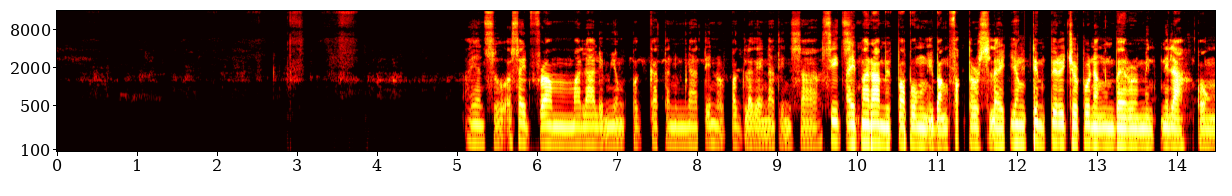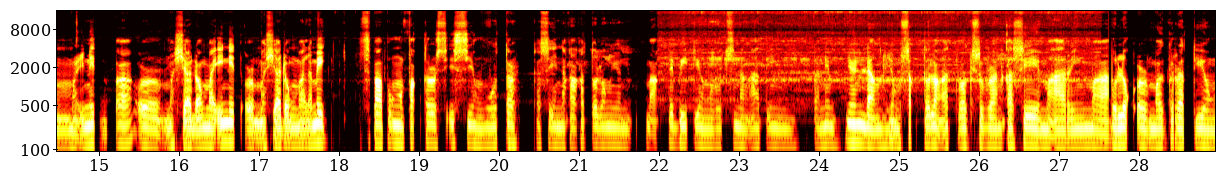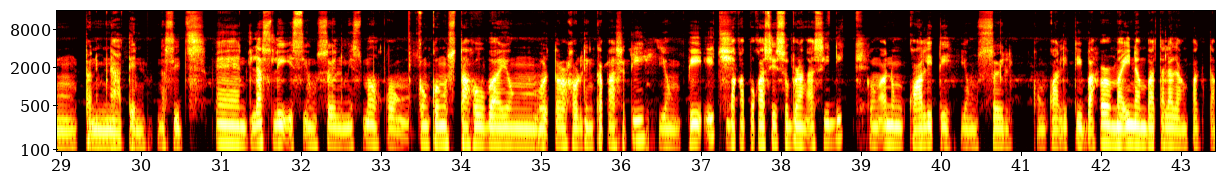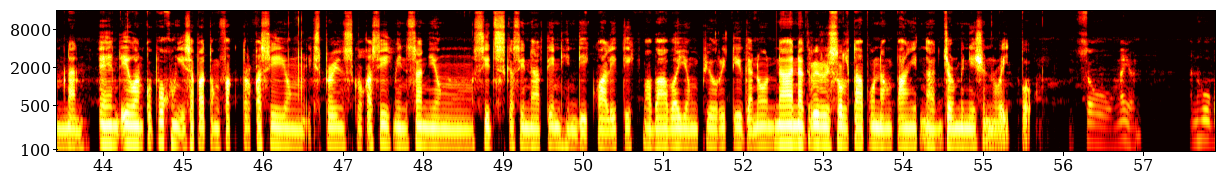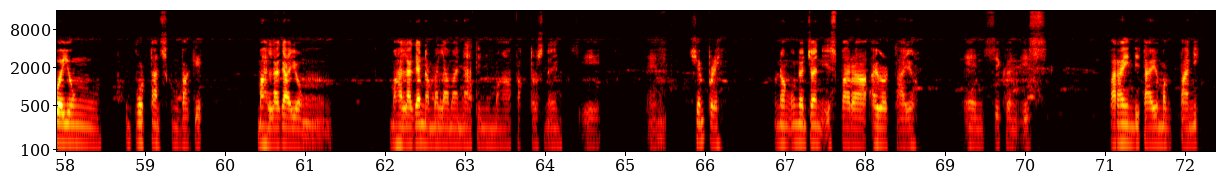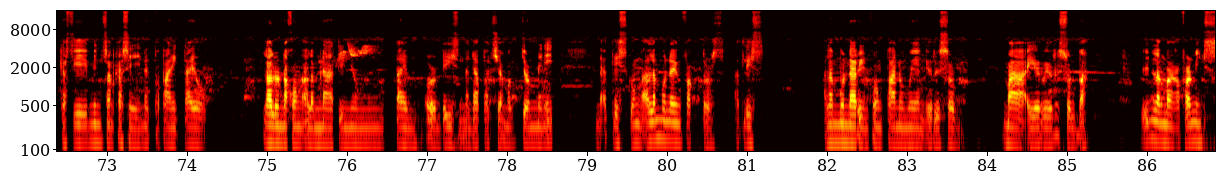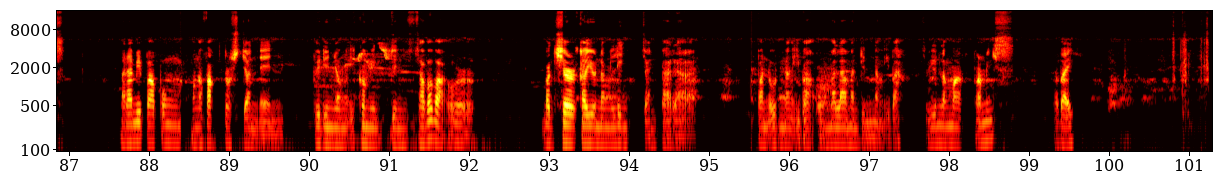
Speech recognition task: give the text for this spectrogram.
Ayan, so aside from malalim yung pagkatanim natin or paglagay natin sa seeds, ay marami pa pong ibang factors like yung temperature po ng environment nila. Kung mainit ba or masyadong mainit or masyadong malamig. Isa pa pong factors is yung water kasi nakakatulong yun ma-activate yung roots ng ating tanim. Yun lang, yung sakto lang at wag sobran kasi maaring mabulok or magrat yung tanim natin na seeds. And lastly is yung soil mismo kung kung kumusta ho ba yung water holding capacity, yung pH. Baka po kasi sobrang acidic kung anong quality yung soil kung quality ba or mainam ba talagang pagtamnan. And iwan ko po kung isa pa tong factor kasi yung experience ko kasi minsan yung seeds kasi natin hindi quality. Mababa yung purity ganun na nagre-resulta po ng pangit na germination rate po. So ngayon, ano ho ba yung importance kung bakit mahalaga yung mahalaga na malaman natin yung mga factors na yun. And syempre, unang-una dyan is para aware tayo. And second is para hindi tayo magpanik kasi minsan kasi nagpapanik tayo. Lalo na kung alam natin yung time or days na dapat siya mag-germinate. Na at least kung alam mo na yung factors at least alam mo na rin kung paano mo yan i-resolve ma-i-resolve ba. So, yun lang mga farmings marami pa pong mga factors dyan and pwede nyong i-comment din sa baba or mag-share kayo ng link dyan para panood ng iba or malaman din ng iba. So yun lang mga farmings bye bye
